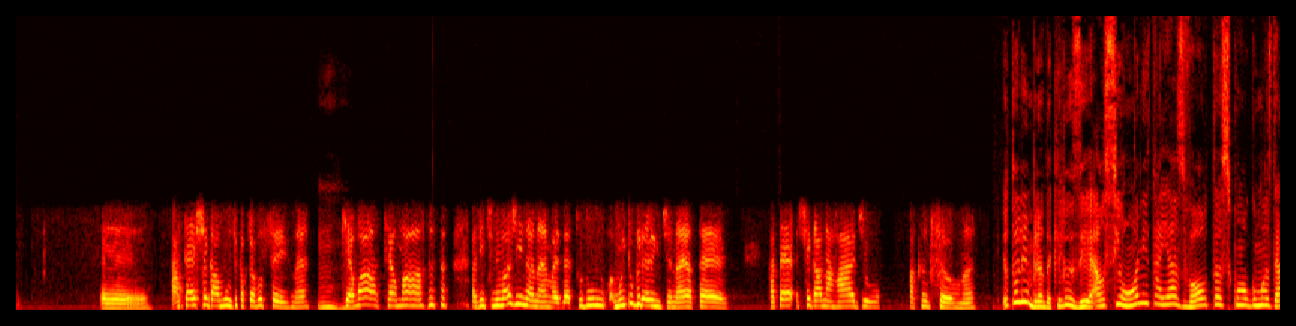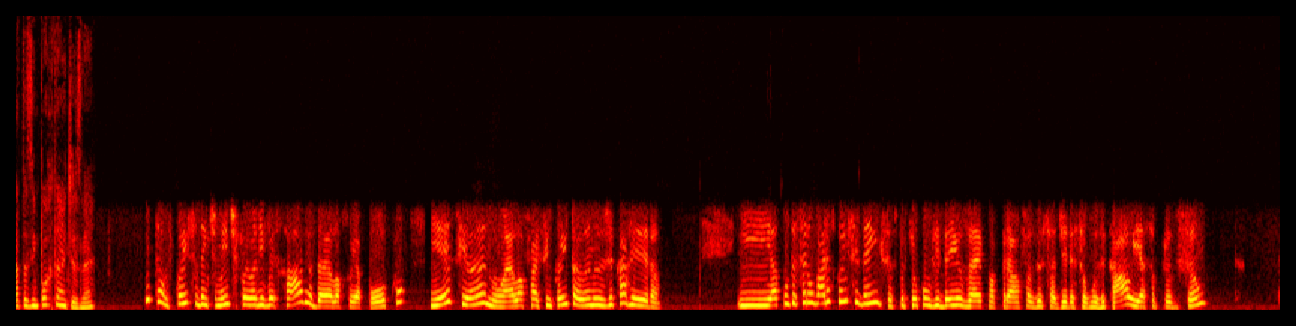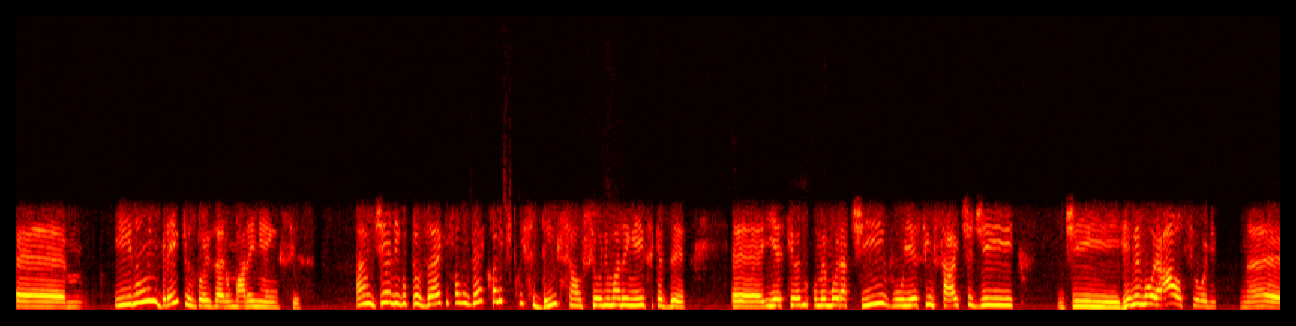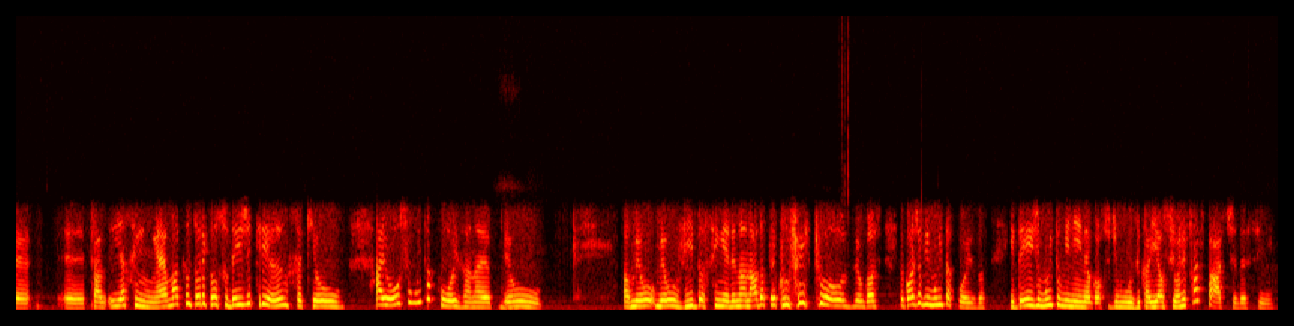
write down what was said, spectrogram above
é, até chegar a música para vocês, né? Uhum. Que é uma, que é uma, a gente não imagina, né? Mas é tudo muito grande, né? Até, até chegar na rádio a canção, né? Eu tô lembrando aqui, Luzia, Alcione tá aí às voltas com algumas datas importantes, né? Então, coincidentemente foi o aniversário dela, foi há pouco, e esse ano ela faz 50 anos de carreira. E aconteceram várias coincidências, porque eu convidei o Zeca para fazer essa direção musical e essa produção. É, e não lembrei que os dois eram maranhenses. Aí um dia eu ligo para o Zeca e falo, Zeca, olha que coincidência, o senhor o maranhense, quer dizer, é, e esse ano comemorativo e esse insight de, de rememorar o senhor, né? É, pra, e assim, é uma cantora que eu ouço desde criança, que eu ah, eu ouço muita coisa, né? Uhum. Eu o meu, meu ouvido, assim, ele não é nada preconceituoso. Eu gosto, eu gosto de ouvir muita coisa. E desde muito menina eu gosto de música. E Alcione faz parte desse,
